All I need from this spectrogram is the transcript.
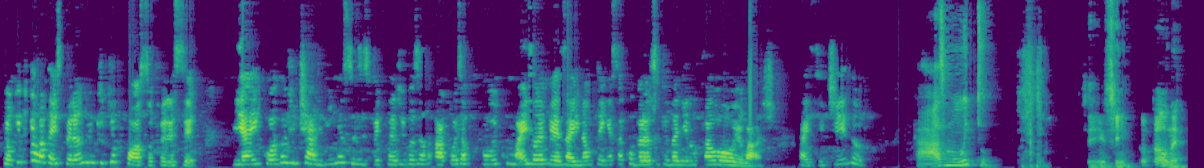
Então, o que, que ela está esperando e o que, que eu posso oferecer. E aí, quando a gente alinha essas expectativas, a coisa flui com mais leveza. Aí não tem essa cobrança que o Danilo falou, eu acho. Faz sentido? Faz muito. Sim, sim, total, né?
